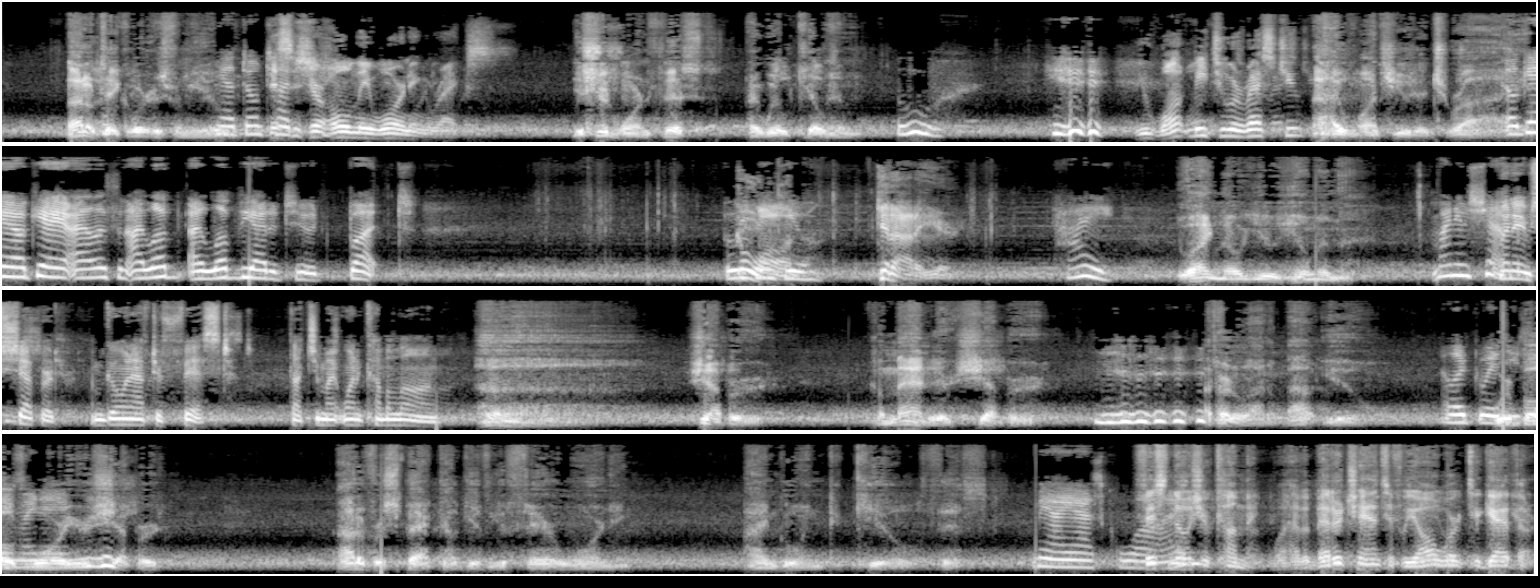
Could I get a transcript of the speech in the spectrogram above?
I don't take orders from you. Yeah, don't touch. This touch. is your only warning, Wrex. You should warn Fist. I will kill him. Ooh. You want me to arrest you? I want you to try. Okay, okay. I listen. I love I love the attitude, but. Ooh, Go thank on. you. Get out of here. Hi, Do I know you, human? my name's Shep. My name's Shepard. I'm going after Fist. Thought you might want to come along. Shepard. Commander Shepard. I've heard a lot about you. I like the way We're you say both my warriors, name. Shepard. Out of respect, I'll give you a fair warning. I'm going to kill Fist. May I ask why? Fist knows you're coming. We'll have a better chance if we all work together.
